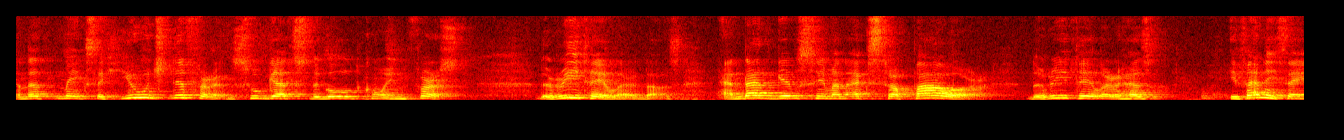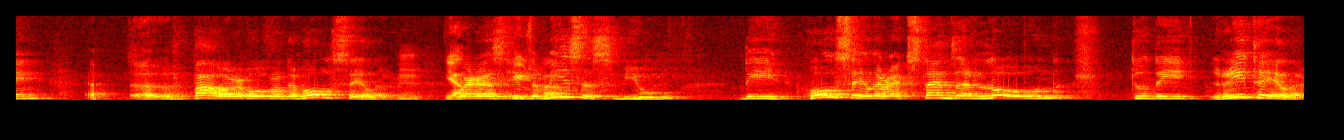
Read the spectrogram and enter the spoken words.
And that makes a huge difference who gets the gold coin first. The retailer does. And that gives him an extra power. The retailer has, if anything, a, a power over the wholesaler. Mm, yeah. Whereas in the power. Mises view, the wholesaler extends a loan to the retailer,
